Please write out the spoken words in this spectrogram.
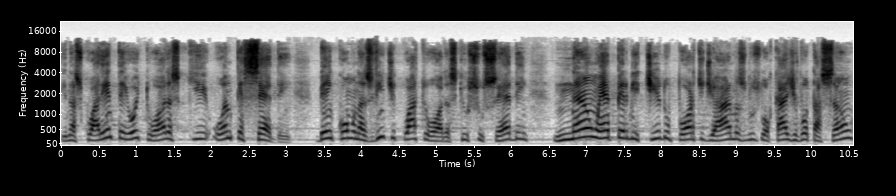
e nas 48 horas que o antecedem, bem como nas 24 horas que o sucedem, não é permitido o porte de armas nos locais de votação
